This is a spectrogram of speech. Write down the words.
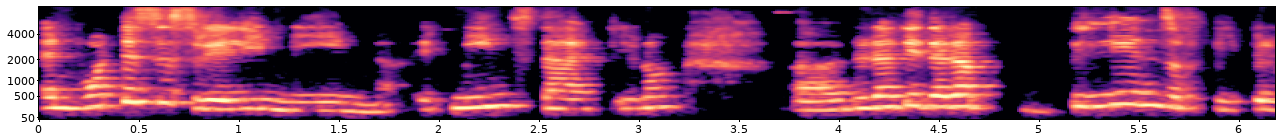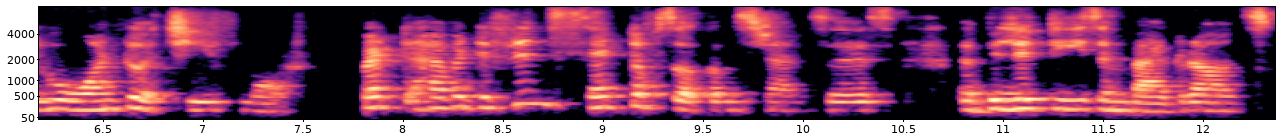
And what does this really mean? It means that, you know, uh, there are billions of people who want to achieve more, but have a different set of circumstances, abilities, and backgrounds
